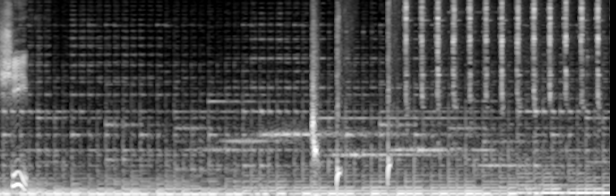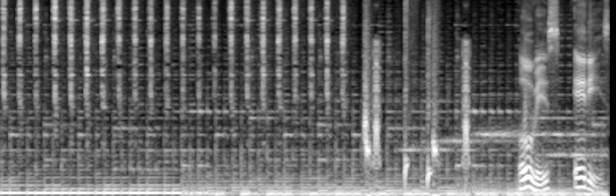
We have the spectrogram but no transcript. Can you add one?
Sheep. Ovis aries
